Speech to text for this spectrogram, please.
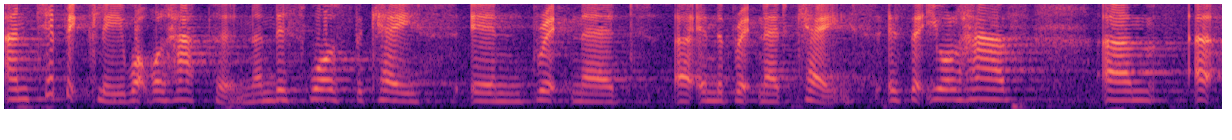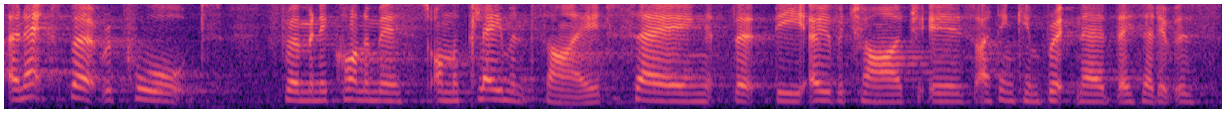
And typically, what will happen, and this was the case in BritNed, uh, in the BritNed case, is that you'll have um, a, an expert report from an economist on the claimant side saying that the overcharge is, I think in BritNed they said it was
